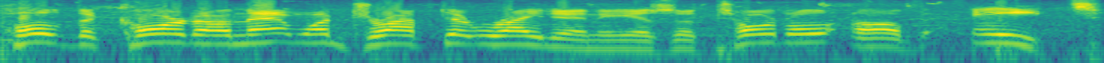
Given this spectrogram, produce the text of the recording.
pulled the cord on that one, dropped it right in. He has a total of eight.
